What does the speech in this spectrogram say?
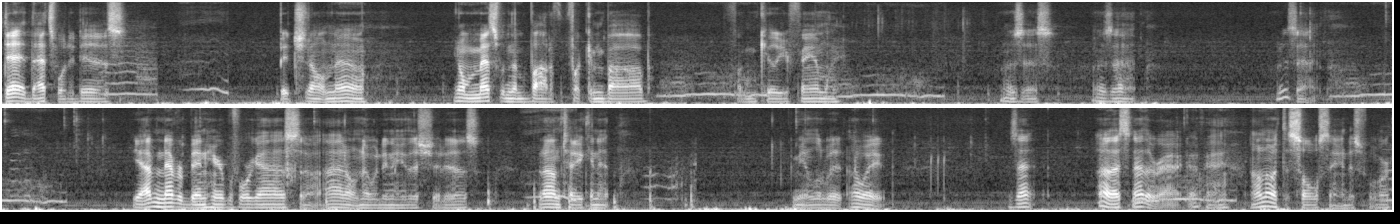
Dead, that's what it is. Bitch don't know. You don't mess with Nevada fucking Bob. Fucking kill your family. What is this? What is that? What is that? Yeah, I've never been here before, guys, so I don't know what any of this shit is. But I'm taking it. Give me a little bit. Oh, wait. Is that... Oh, that's netherrack. Okay. I don't know what the soul sand is for.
